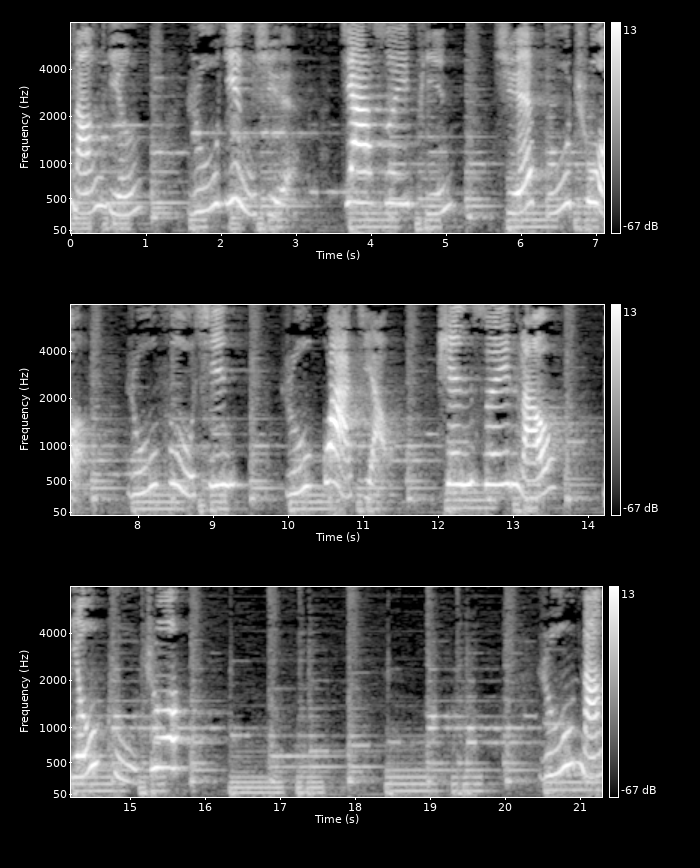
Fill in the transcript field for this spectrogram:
囊萤，如映雪。家虽贫，学不辍。如负薪，如挂角。身虽劳，犹苦卓。如囊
